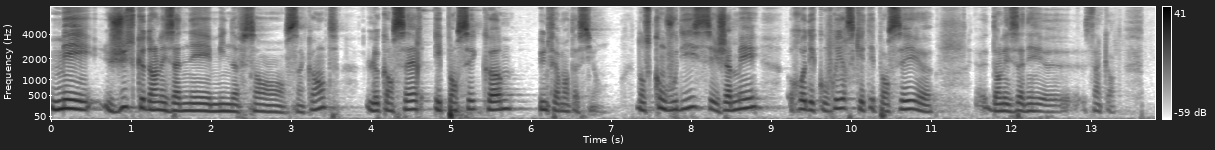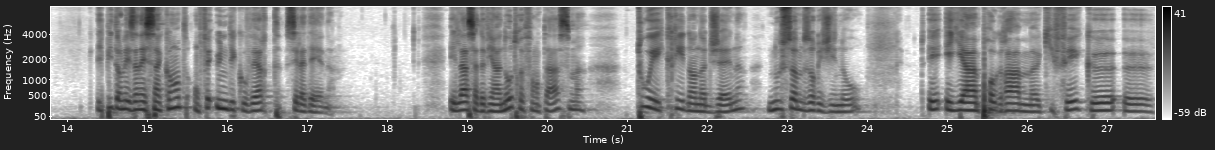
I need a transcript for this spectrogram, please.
Mais jusque dans les années 1950, le cancer est pensé comme une fermentation. Donc ce qu'on vous dit, c'est jamais redécouvrir ce qui était pensé euh, dans les années 50. Euh, Et puis dans les années 50, on fait une découverte, c'est l'ADN. Et là, ça devient un autre fantasme. Tout est écrit dans notre gène. Nous sommes originaux. Et il y a un programme qui fait que euh,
